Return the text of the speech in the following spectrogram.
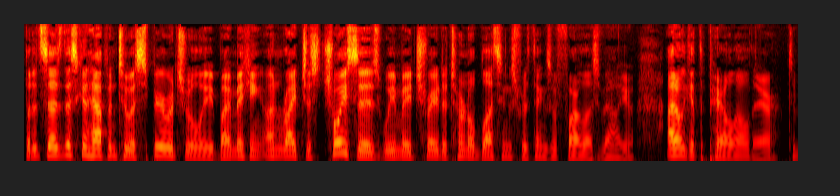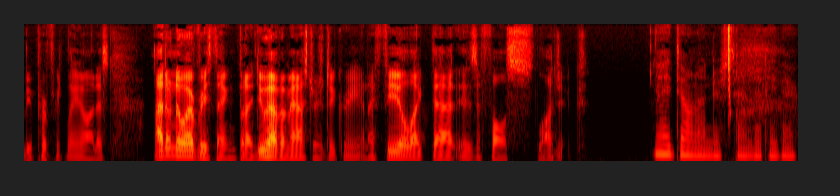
But it says this can happen to us spiritually. By making unrighteous choices, we may trade eternal blessings for things of far less value. I don't get the parallel there, to be perfectly honest. I don't know everything, but I do have a master's degree, and I feel like that is a false logic. I don't understand it either.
